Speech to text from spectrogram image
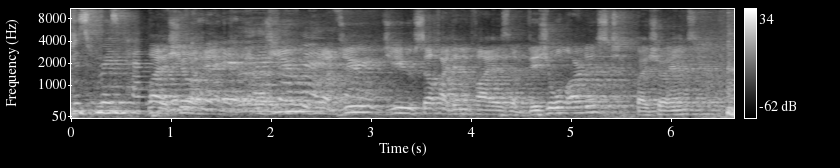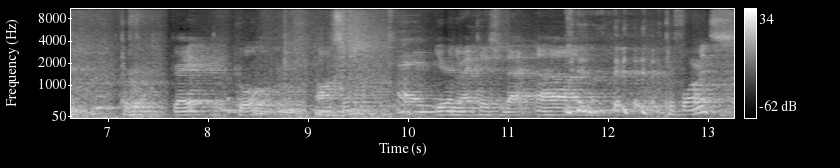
Just raise a hand. By a show of hands, do you, hold on, do you, do you self-identify as a visual artist by a show of hands? Perfect. Great, cool, awesome. You're in the right place for that. Um, performance?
